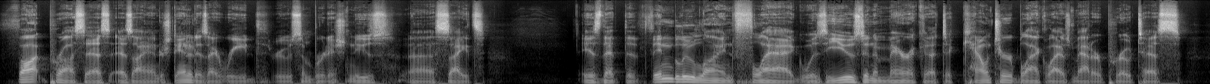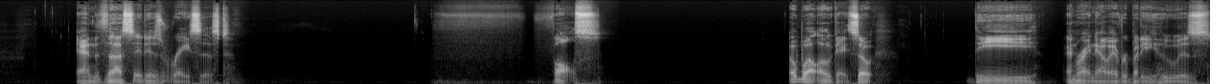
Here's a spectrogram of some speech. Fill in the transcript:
thought process, as I understand it, as I read through some British news uh, sites, is that the thin blue line flag was used in America to counter Black Lives Matter protests, and thus it is racist. False. Oh, well, okay. So the, and right now, everybody who is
